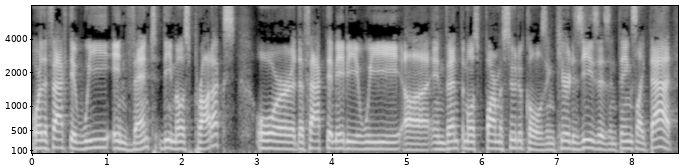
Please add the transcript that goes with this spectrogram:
or the fact that we invent the most products, or the fact that maybe we uh, invent the most pharmaceuticals and cure diseases and things like that.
